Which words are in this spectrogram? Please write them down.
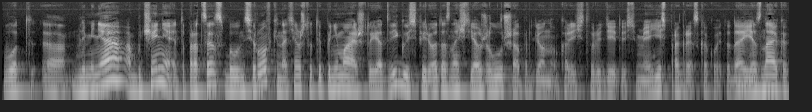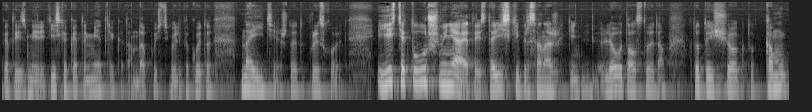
Вот э, для меня обучение — это процесс балансировки на тем, что ты понимаешь, что я двигаюсь вперед, а значит, я уже лучше определенного количества людей, то есть у меня есть прогресс какой-то, да, и я знаю, как это измерить, есть какая-то метрика там, допустим, или какое-то наитие, что это происходит. И есть те, кто лучше меня, это исторические персонажи, какие-нибудь Лёва Толстой, там, кто-то еще, кто, кому,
